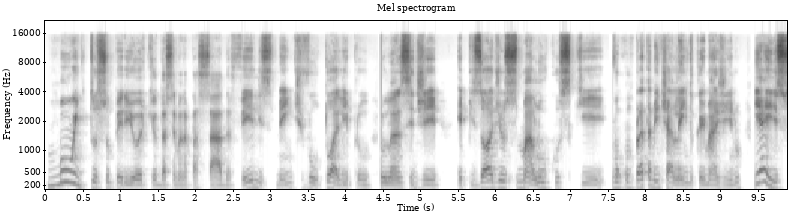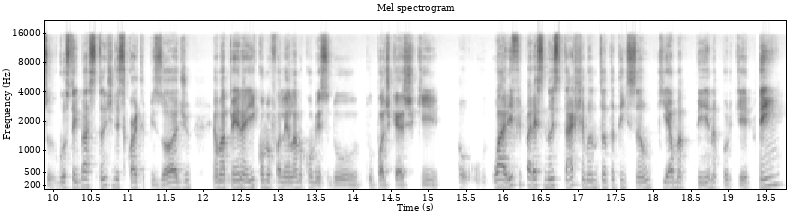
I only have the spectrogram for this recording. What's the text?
Muito superior que o da semana passada. Felizmente voltou ali pro, pro lance de episódios malucos que vão completamente além do que eu imagino. E é isso. Gostei bastante desse quarto episódio. É uma pena aí, como eu falei lá no começo do, do podcast, que o, Arif parece não estar chamando tanta atenção, que é uma pena, porque tem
